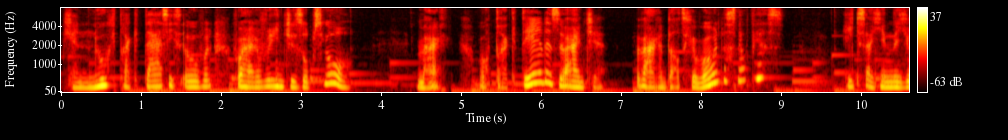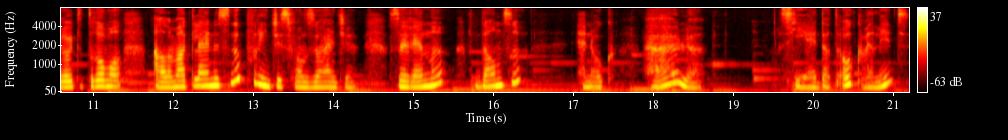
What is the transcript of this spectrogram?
genoeg tractaties over voor haar vriendjes op school. Maar wat trakteerde Zwaantje? Waren dat gewone snoepjes? Ik zag in de grote trommel allemaal kleine snoepvriendjes van Zwaantje. Ze rennen, dansen en ook huilen. Zie jij dat ook wel eens?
